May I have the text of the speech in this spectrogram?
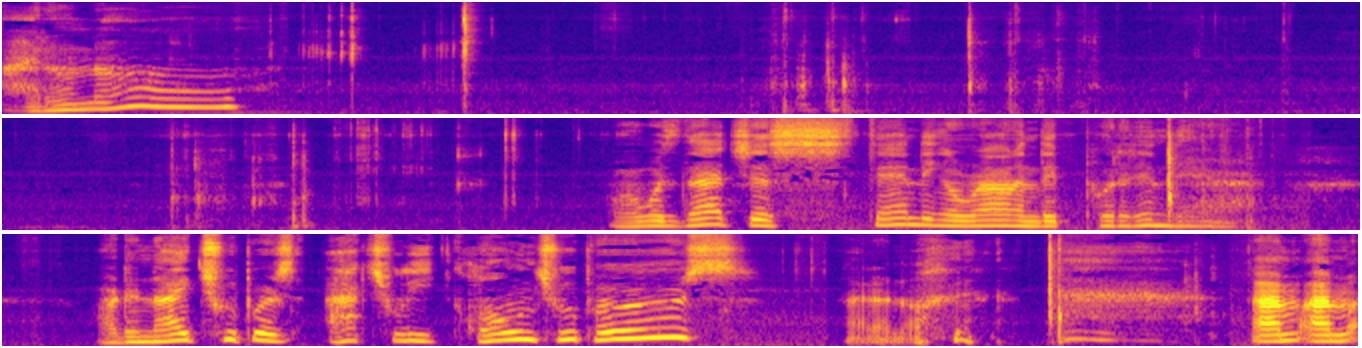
I don't know. Or was that just standing around and they put it in there? Are the night troopers actually clone troopers? I don't know. I'm I'm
